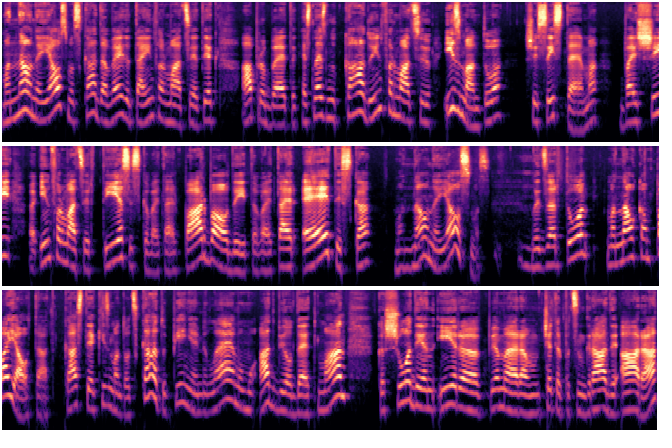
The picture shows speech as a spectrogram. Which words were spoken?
man nav ne jausmas, kādā veidā tā informācija tiek aprobēta. Es nezinu, kādu informāciju izmanto šī sistēma, vai šī eh, informācija ir tiesiska, vai tā ir pārbaudīta, vai tā ir ētiska. Man nav ne jausmas. Līdz ar to man nav kam pajautāt, kas tiek izmantots. Kā tu pieņēmi lēmumu atbildēt man, ka šodien ir eh, piemēram 14 grādi ārā?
